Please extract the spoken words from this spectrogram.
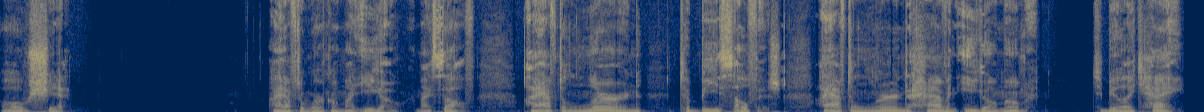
oh shit. I have to work on my ego, myself. I have to learn to be selfish. I have to learn to have an ego moment to be like, hey,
